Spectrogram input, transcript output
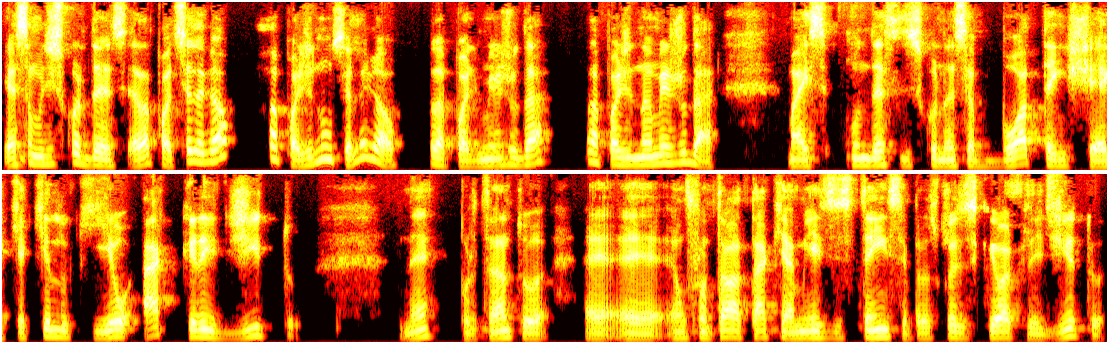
Essa é uma discordância. Ela pode ser legal, ela pode não ser legal. Ela pode me ajudar, ela pode não me ajudar. Mas quando essa discordância bota em xeque aquilo que eu acredito, né? Portanto, é, é, é um frontal ataque à minha existência, pelas coisas que eu acredito,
